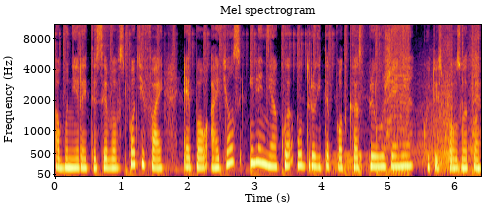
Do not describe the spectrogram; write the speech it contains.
абонирайте се в Spotify, Apple iTunes или някое от другите подкаст приложения, които използвате.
